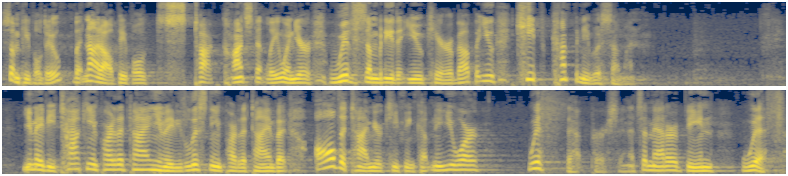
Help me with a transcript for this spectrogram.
some people do, but not all people talk constantly when you're with somebody that you care about, but you keep company with someone. You may be talking part of the time, you may be listening part of the time, but all the time you're keeping company, you are with that person. It's a matter of being with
